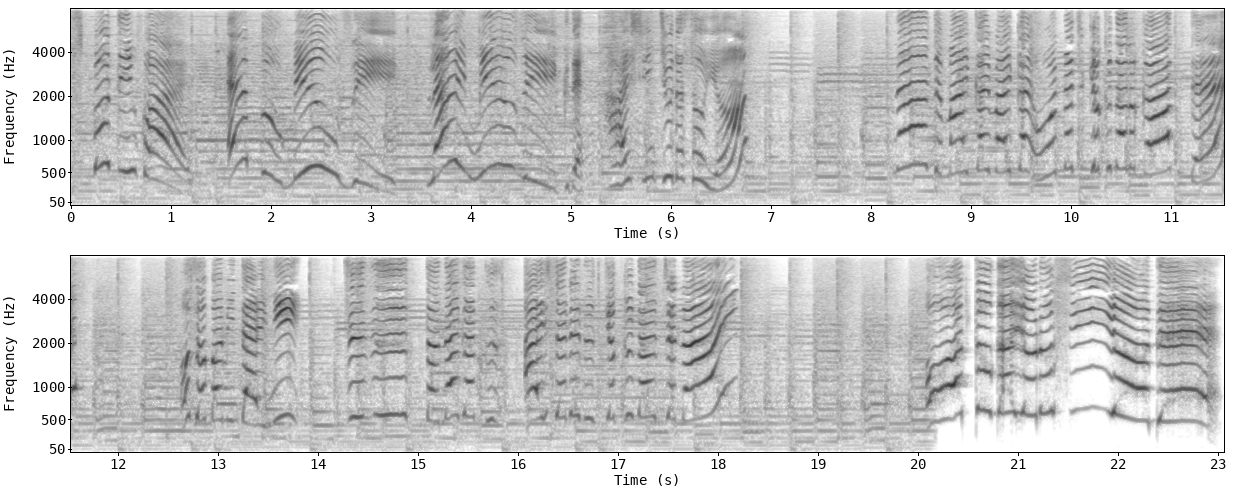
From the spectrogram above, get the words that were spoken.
Spotify、Apple Music、LINE Music で配信中だそうよ。なんで毎回毎回同じ曲なのかって？おそばみたいにずずっと長く愛される曲なんじゃない？お後がよろしいようで。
